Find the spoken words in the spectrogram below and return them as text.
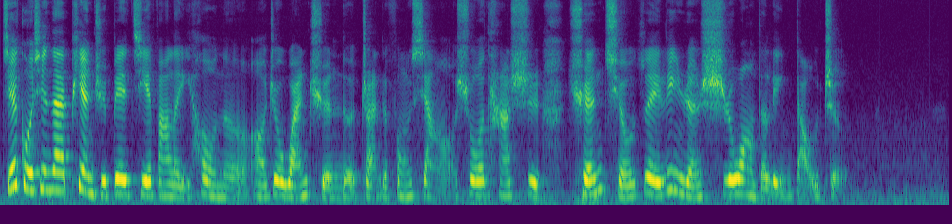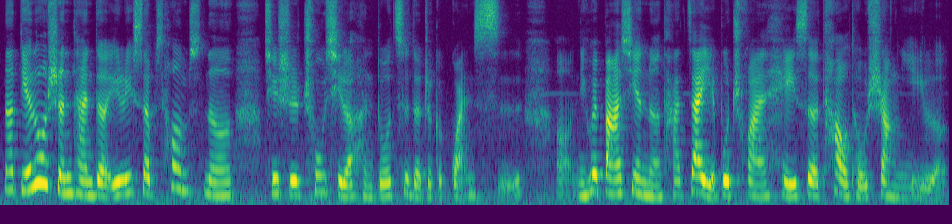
结果现在骗局被揭发了以后呢，哦，就完全的转着风向哦，说她是全球最令人失望的领导者。那跌落神坛的 Elizabeth Holmes 呢，其实出席了很多次的这个官司，呃，你会发现呢，她再也不穿黑色套头上衣了，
